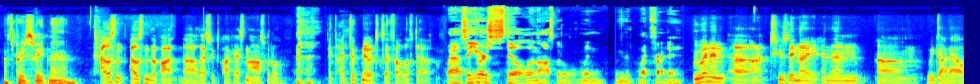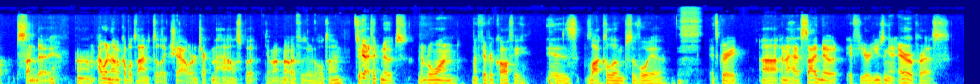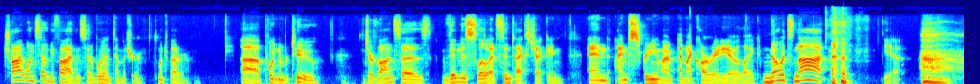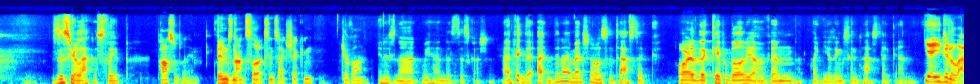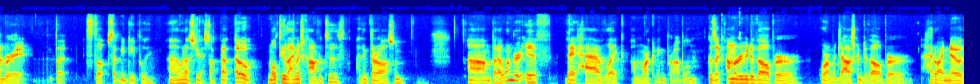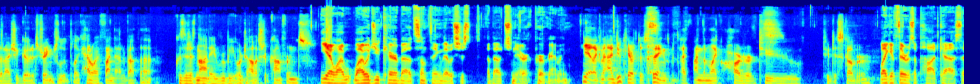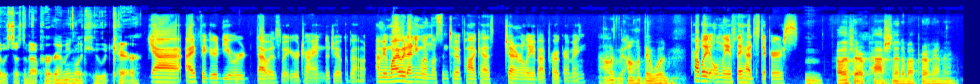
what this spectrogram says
That's pretty sweet, man. I listened. I listened to the pot, uh, last week's podcast in the hospital. I, I took notes because I felt left out. Wow. So you were still in the hospital when we were like Friday. We went in uh, on a Tuesday night, and then um, we got out Sunday. Um, I went home a couple times to like shower and check on the house, but you know, my wife was there the whole time. So yeah, I took notes. Number one, my favorite coffee is La Colombe Savoia. It's great. Uh, and I had a side note: if you're using an Aeropress, try 175 instead of boiling temperature. It's much better. Uh, point number two: Jervon says Vim is slow at syntax checking, and I'm screaming at my car radio like, "No, it's not." yeah, Is this your lack of sleep? possibly. Vim's not slow at syntax checking. Jervon. It is not. We had this discussion. I think that I, did I mention it was Syntastic or the capability of Vim like using Syntastic and Yeah, you did elaborate, but it still upset me deeply. Uh, what else do you guys talk about? Oh, multi-language conferences. I think they're awesome. Um, but I wonder if they have like a marketing problem because like I'm a Ruby developer or I'm a JavaScript developer. How do I know that I should go to Strange Loop? Like, how do I find out about that? Because it is not a Ruby or JavaScript conference. Yeah, why why would you care about something that was just about generic programming? Yeah, like I do care about those things, but I find them like harder to to discover. Like if there was a podcast that was just about programming, like who would care? Yeah, I figured you were that was what you were trying to joke about. I mean, why would anyone listen to a podcast generally about programming? I don't think, I don't think they would. Probably only if they had stickers. probably if they're passionate about programming.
